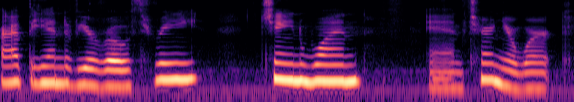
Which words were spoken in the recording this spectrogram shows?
At the end of your row 3, chain 1, and turn your work.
